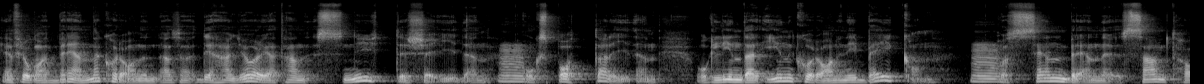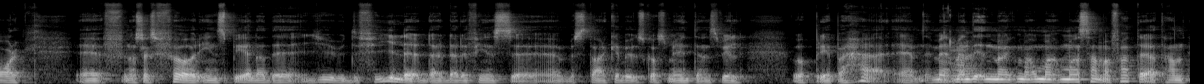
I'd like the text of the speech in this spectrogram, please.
en fråga om att bränna Koranen. Alltså, det han gör är att han snyter sig i den och spottar i den. Och lindar in Koranen i bacon. Och sen bränner. Samt har eh, någon slags förinspelade ljudfiler där, där det finns eh, starka budskap som jag inte ens vill upprepa här. Eh, men men det, man, man, om, man, om man sammanfattar att han,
